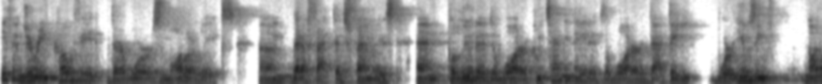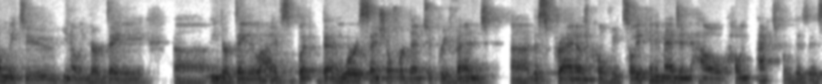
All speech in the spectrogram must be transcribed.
Even during COVID, there were smaller leaks um, that affected families and polluted the water, contaminated the water that they were using not only to, you know, in their daily uh, in their daily lives, but that were essential for them to prevent uh, the spread of COVID. So you can imagine how how impactful this is.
